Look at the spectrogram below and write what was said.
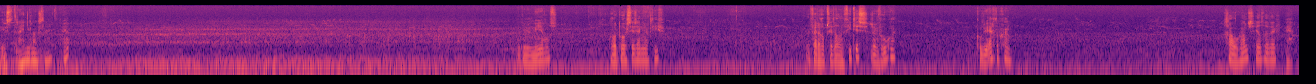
De eerste trein die langs rijdt. Ja. Ook nu merels. Roodborsten zijn nu actief. En verderop zit al een fiets, zo'n vroege. Komt nu echt op gang. Gouden gans, heel ver weg. Ja.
